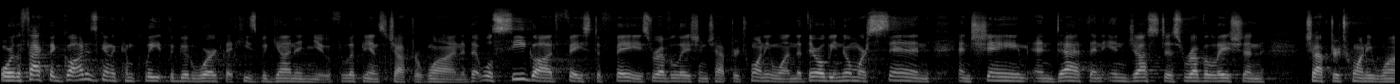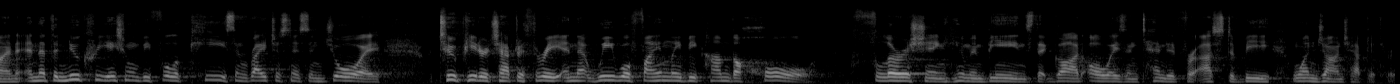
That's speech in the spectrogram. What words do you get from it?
or the fact that God is going to complete the good work that he's begun in you, Philippians chapter 1, that we'll see God face to face, Revelation chapter 21, that there will be no more sin and shame and death and injustice, Revelation chapter 21, and that the new creation will be full of peace and righteousness and joy, 2 Peter chapter 3, and that we will finally become the whole flourishing human beings that God always intended for us to be, 1 John chapter 3.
